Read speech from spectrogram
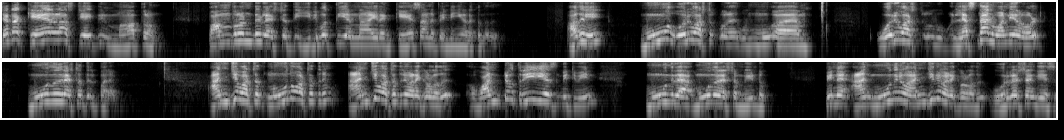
ചേട്ടാ കേരള സ്റ്റേറ്റിൽ മാത്രം പന്ത്രണ്ട് ലക്ഷത്തി ഇരുപത്തി എണ്ണായിരം കേസാണ് പെൻഡിങ് കിടക്കുന്നത്. അതിൽ മൂ ഒരു വർഷം ഒരു വർഷ less than one year old മൂന്ന് ലക്ഷത്തിൽ പരം. അഞ്ച് വർഷ മൂന്ന് വർഷത്തിനും അഞ്ച് വർഷത്തിനും ഇടയ്ക്കുള്ളത് one two three years between മൂന്ന് മൂന്ന് ലക്ഷം വീണ്ടും. പിന്നെ മൂന്നിനും അഞ്ചിനും ഇടയ്ക്കുള്ളത് ഒരു ലക്ഷം കേസ്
